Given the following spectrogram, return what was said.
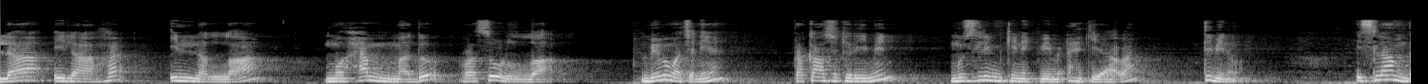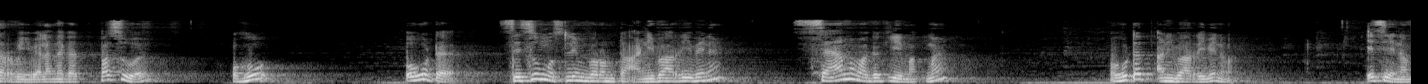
ලා ඉලාහ ඉල්ලල්ලා මුහම්මදුර් රසූලුල්ලා මෙම වචනය ප්‍රකාශ කිරීමෙන් මුස්ලිම් කෙනෙක් වීමට හැකියාව තිබෙනවා. ඉස්ලාම් ධර්මයේ වැළඳගත් පසුව ඔහු ඔහුට සෙසු මුස්ලිම් වරුන්ට අනිවාර්ය වෙන සෑම වගකීමක්ම ඔහුටත් අනිවාර්ය වෙනවා. එසේනම්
